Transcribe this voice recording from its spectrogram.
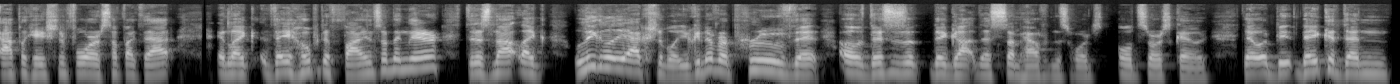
application for or stuff like that, and like they hope to find something there that is not like legally actionable. You can never prove that oh this is a, they got this somehow from this old source code. That would be they could then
